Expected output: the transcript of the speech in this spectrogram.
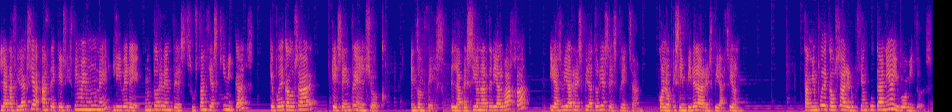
La anafilaxia hace que el sistema inmune libere un torrente de sustancias químicas que puede causar que se entre en shock. Entonces, la presión arterial baja y las vías respiratorias se estrechan, con lo que se impide la respiración también puede causar erupción cutánea y vómitos.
